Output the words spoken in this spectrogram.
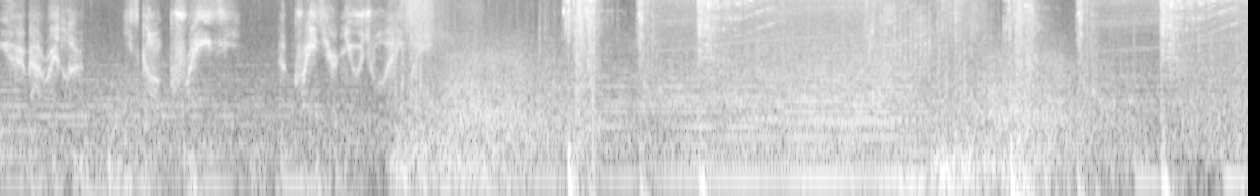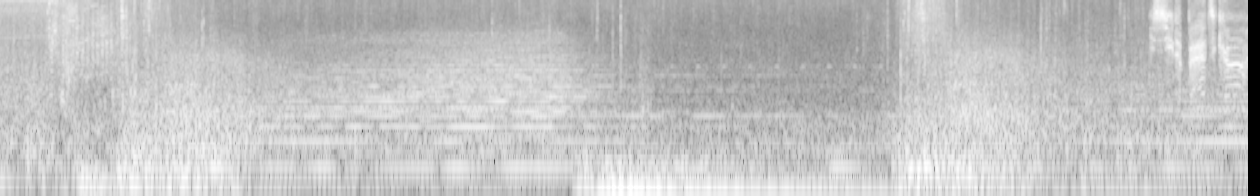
You hear about Riddler? He's gone crazy. Crazier than usual, Scott's car?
